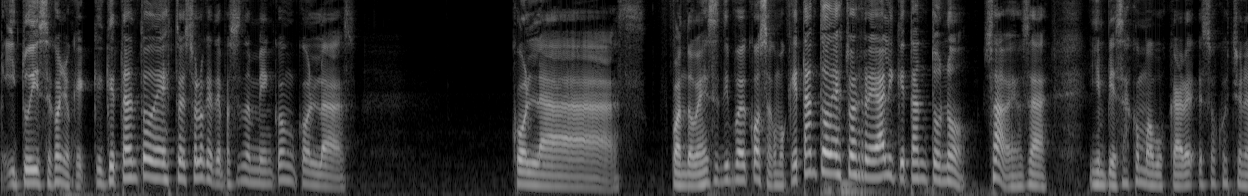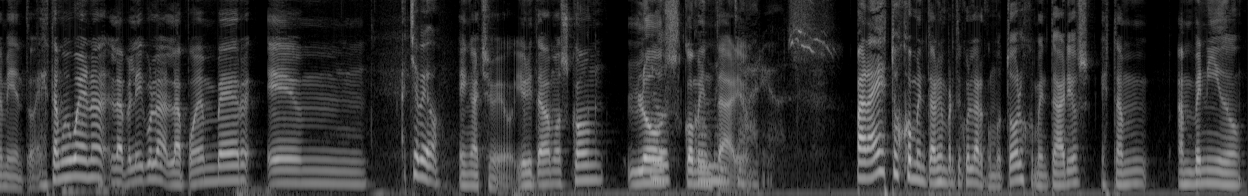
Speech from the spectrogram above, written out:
Y tú dices, coño, ¿qué, qué, qué tanto de esto? Eso es lo que te pasa también con, con las... Con las... Cuando ves ese tipo de cosas, como qué tanto de esto es real y qué tanto no, ¿sabes? O sea, y empiezas como a buscar esos cuestionamientos. Está muy buena la película, la pueden ver en, HBO. en HBO. Y ahorita vamos con los, comentarios. Para estos comentarios en particular, como todos los comentarios, están, han venido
